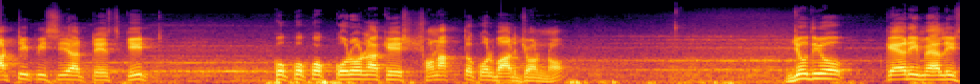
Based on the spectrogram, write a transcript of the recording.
আরটিপিসিআর টেস্ট কিট করোনাকে শনাক্ত করবার জন্য, যদিও ক্যারি ম্যালিস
